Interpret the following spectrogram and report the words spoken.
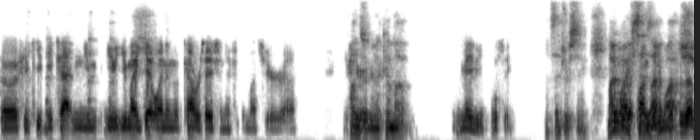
if you keep me chatting, you you you might get one in the conversation if unless you're uh, if puns you're, are going to come up. Maybe we'll see. That's interesting. My this wife says I watch. A,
